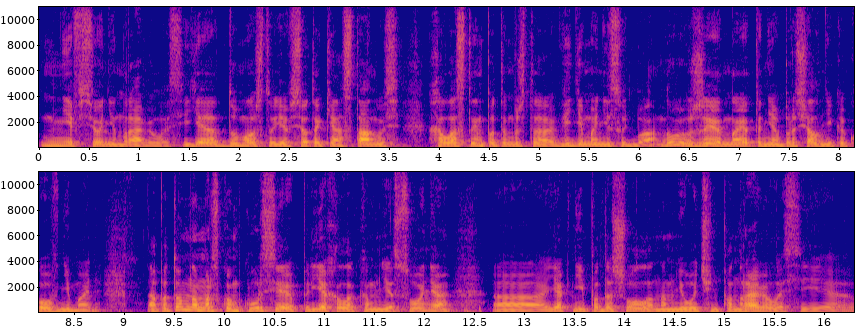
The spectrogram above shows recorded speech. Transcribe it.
мне все не нравилось. И я думал, что я все-таки останусь холостым, потому что, видимо, не судьба. Ну уже на это не обращал никакого внимания. А потом на морском курсе приехала ко мне Соня, а, я к ней подошел, она мне очень понравилась, и э,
